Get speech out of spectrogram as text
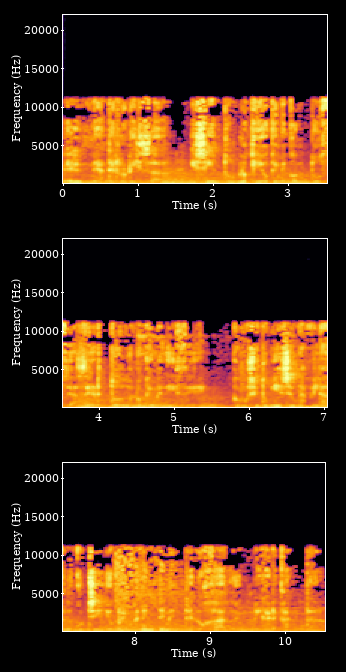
Él me aterroriza y siento un bloqueo que me conduce a hacer todo lo que me dice, como si tuviese un afilado cuchillo permanentemente alojado en mi garganta.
